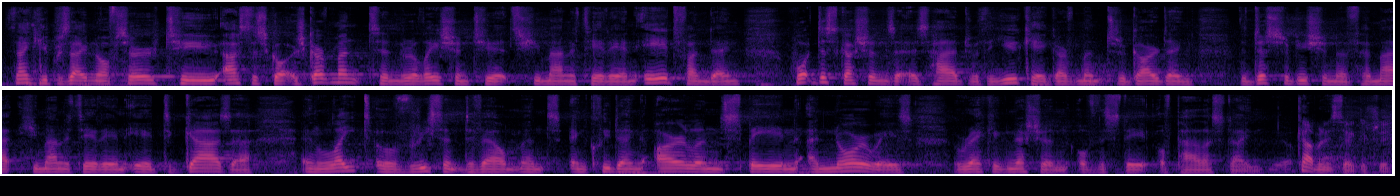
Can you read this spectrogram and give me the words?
Thank you, President Officer. To ask the Scottish Government in relation to its humanitarian aid funding, what discussions it has had with the UK Government regarding the distribution of huma humanitarian aid to Gaza in light of recent developments, including Ireland, Spain and Norway's recognition of the State of Palestine? Yep. Cabinet Secretary.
